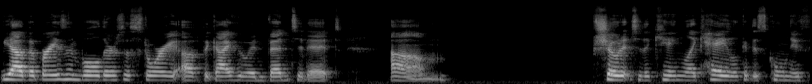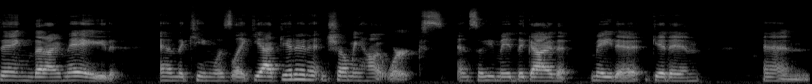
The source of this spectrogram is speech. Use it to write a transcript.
Yeah, the brazen bull. There's a story of the guy who invented it. Um. Showed it to the king, like, "Hey, look at this cool new thing that I made," and the king was like, "Yeah, get in it and show me how it works." And so he made the guy that made it get in and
